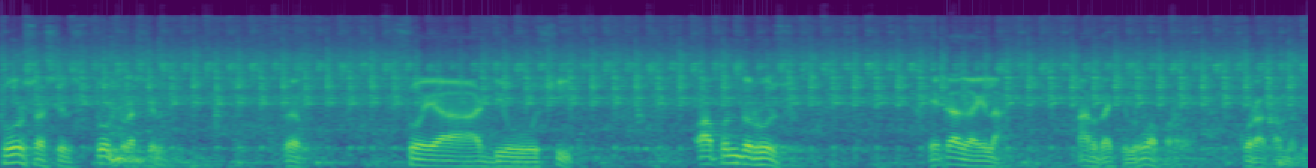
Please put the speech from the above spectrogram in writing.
सोर्स असेल स्त्रोत असेल तर सोया डिओशी आपण दररोज एका गाईला अर्धा किलो वापरावं खुराकामध्ये.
